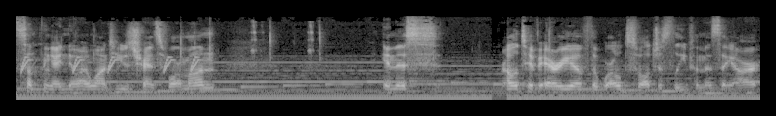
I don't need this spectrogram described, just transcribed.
something I know I want to use Transform on in this relative area of the world, so I'll just leave them as they are.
